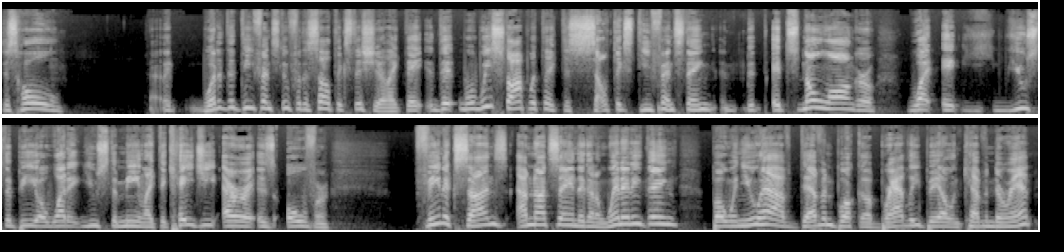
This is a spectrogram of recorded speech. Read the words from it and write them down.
this whole like what did the defense do for the Celtics this year? Like they, they when we stop with like the Celtics defense thing, it's no longer what it used to be or what it used to mean. Like the KG era is over. Phoenix Suns, I'm not saying they're going to win anything, but when you have Devin Booker, Bradley Beal, and Kevin Durant,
